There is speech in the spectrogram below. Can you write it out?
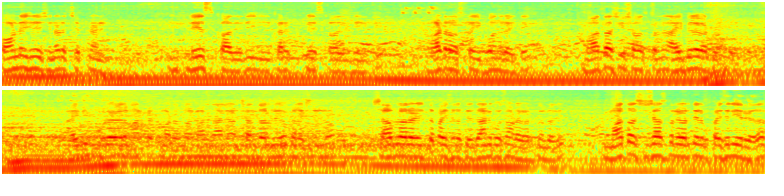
ఫౌండేషన్ వేసినాడు చెప్పినాను ఈ ప్లేస్ కాదు ఇది ఇది కరెక్ట్ ప్లేస్ కాదు ఇది దీనికి వాటర్ వస్తాయి ఇబ్బందులు అయితే మాతా శిశు హాస్పిటల్ ఐబీలో కట్టుకుంటుంది ఐబీ కూరగాయల మార్కెట్ మాట మార్కెట్ దానిలో చందాలు లేవు కలెక్షన్లో షాపులో అడిగితే పైసలు వస్తాయి. దానికోసం అక్కడ కడుతుంటుంది. మాతా శిశు హాస్పిటల్ కడితే పైసలు ఇయ్యరు కదా?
